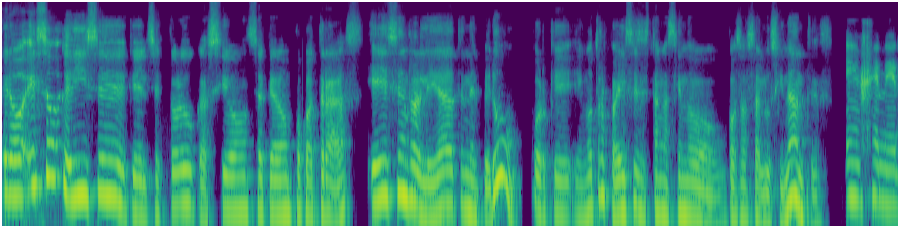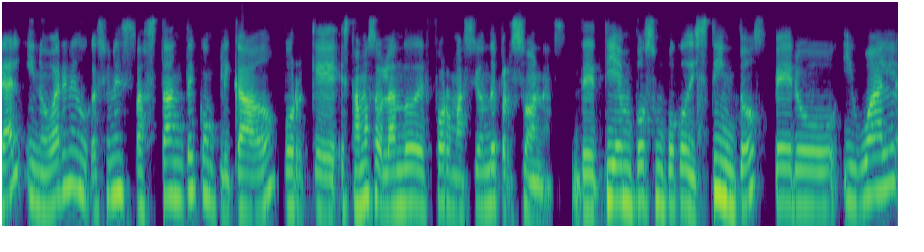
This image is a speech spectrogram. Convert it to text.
Pero eso que dice que el sector de educación se ha quedado un poco atrás es en realidad en el Perú, porque en otros países están haciendo cosas alucinantes. En general, innovar en educación es bastante complicado porque estamos hablando de formación de personas, de tiempos un poco distintos, pero igual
